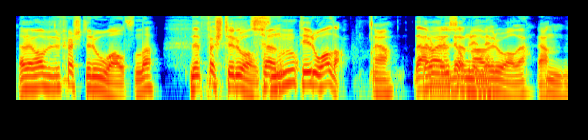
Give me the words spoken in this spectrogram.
hvem var den første Roaldsen, da? Den første Roaldsen. Sønnen til Roald, da. Ja, Det det, var en sønn av. Roald, ja. Ja. Mm.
